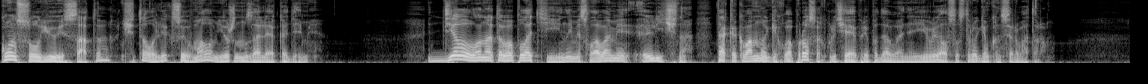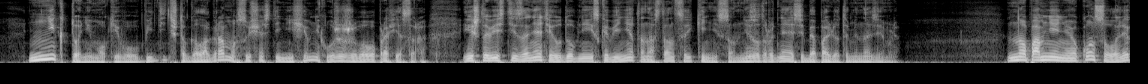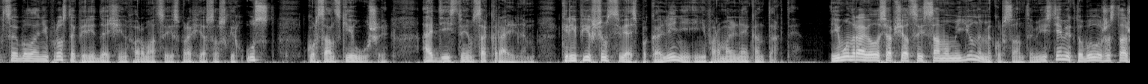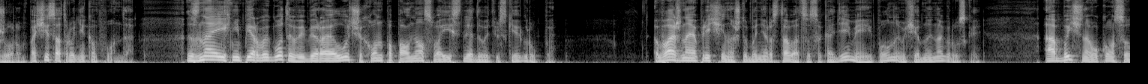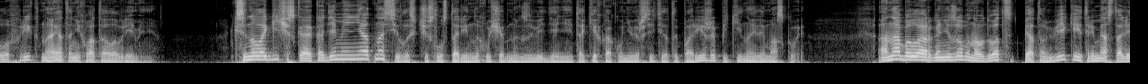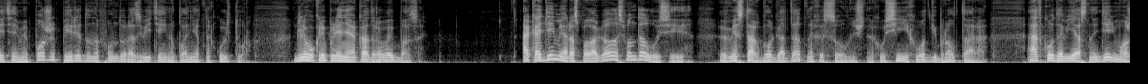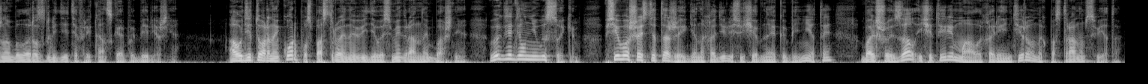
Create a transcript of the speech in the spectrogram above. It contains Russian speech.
Консул Юи Сато читал лекцию в Малом Южном зале Академии. Делал он это воплоти, иными словами, лично, так как во многих вопросах, включая преподавание, являлся строгим консерватором. Никто не мог его убедить, что голограмма в сущности ничем не хуже живого профессора, и что вести занятия удобнее из кабинета на станции Киннисон, не затрудняя себя полетами на Землю. Но, по мнению консула, лекция была не просто передачей информации из профессорских уст в курсантские уши, а действием сакральным, крепившим связь поколений и неформальные контакты. Ему нравилось общаться и с самыми юными курсантами, и с теми, кто был уже стажером, почти сотрудником фонда. Зная их не первый год и выбирая лучших, он пополнял свои исследовательские группы. Важная причина, чтобы не расставаться с академией и полной учебной нагрузкой – Обычно у консулов ФРИК на это не хватало времени. Ксенологическая академия не относилась к числу старинных учебных заведений, таких как университеты Парижа, Пекина или Москвы. Она была организована в 25 веке и тремя столетиями позже передана Фонду развития инопланетных культур для укрепления кадровой базы. Академия располагалась в Андалусии, в местах благодатных и солнечных, у синих вод Гибралтара – откуда в ясный день можно было разглядеть африканское побережье. Аудиторный корпус, построенный в виде восьмигранной башни, выглядел невысоким. Всего шесть этажей, где находились учебные кабинеты, большой зал и четыре малых, ориентированных по странам света.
